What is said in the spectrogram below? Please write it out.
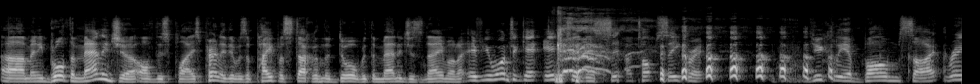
Um, and he brought the manager of this place. Apparently, there was a paper stuck on the door with the manager's name on it. If you want to get into this top secret nuclear bomb site, ring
